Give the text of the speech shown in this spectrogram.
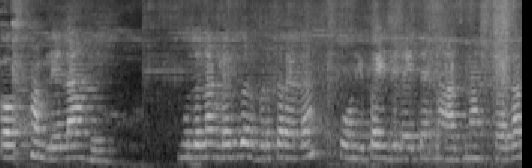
पाऊस थांबलेला आहे. मुलं लागल्यात गडबड करायला. पोहे पाहिजे त्यांना आज नाश्त्याला.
